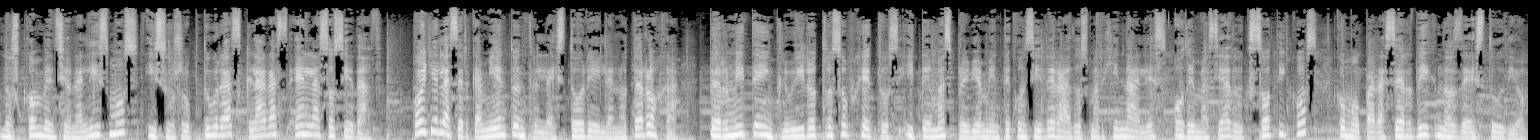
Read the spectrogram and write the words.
los convencionalismos y sus rupturas claras en la sociedad. Hoy el acercamiento entre la historia y la nota roja permite incluir otros objetos y temas previamente considerados marginales o demasiado exóticos como para ser dignos de estudio.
